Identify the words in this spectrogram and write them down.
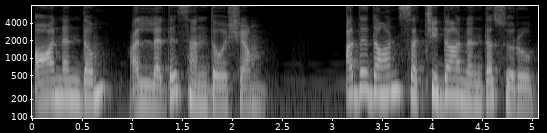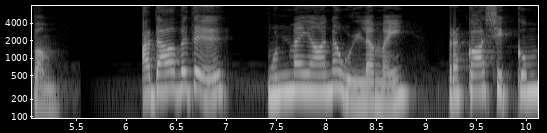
ஆனந்தம் அல்லது சந்தோஷம். அதுதான் சச்சிதானந்த சுரூபம். அதாவது உண்மையான உள்ளமை பிரகாஷிக்கும்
